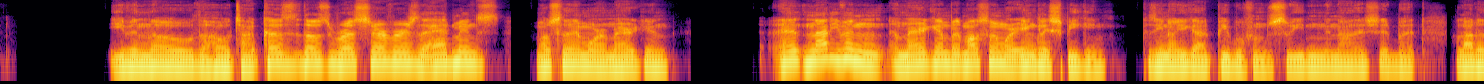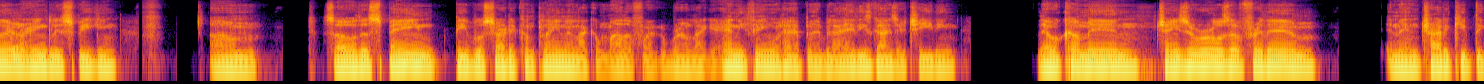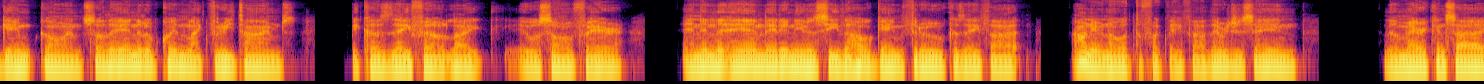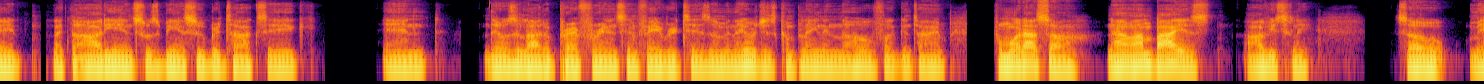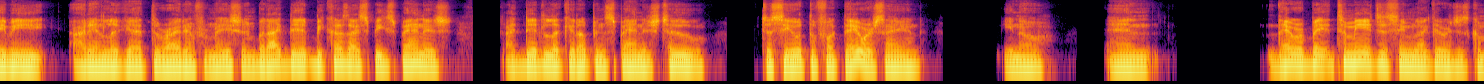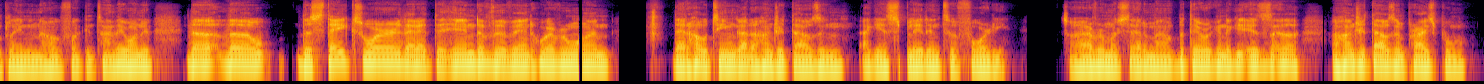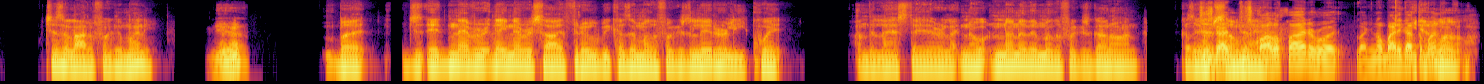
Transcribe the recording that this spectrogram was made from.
even though the whole time, because those Rust servers, the admins, most of them were American. and not even American, but most of them were English speaking. Because you know you got people from Sweden and all that shit, but a lot of them Yeah. are English speaking. Um, so the Spain people started complaining like a motherfucker, bro. Like anything would happen, they'd be like, "Hey, these guys are cheating." They would come in, change the rules up for them, and then try to keep the game going. So they ended up quitting like three times because they felt like it was so unfair. And in the end, they didn't even see the whole game through because they thought, I don't even know what the fuck they thought. They were just saying the American side, like the audience was being super toxic and there was a lot of preference and favoritism. And they were just complaining the whole fucking time from what I saw. Now I'm biased, obviously. So maybe I didn't look at the right information, but I did because I speak Spanish. I did look it up in Spanish too to see what the fuck they were saying, you know, and they were to me it just seemed like they were just complaining the whole fucking time. They wanted the the the stakes were that at the end of the event, whoever won, that whole team got a hundred thousand, I guess, split into forty. So however much that amount, but they were gonna get is a a hundred thousand prize pool, which is a lot of fucking money Yeah. Mm-hmm. but it never they never saw it through because the motherfuckers literally quit on the last day. They were like, no, none of them motherfuckers got on because just got so mad. disqualified or what? Like nobody got the money. Well,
